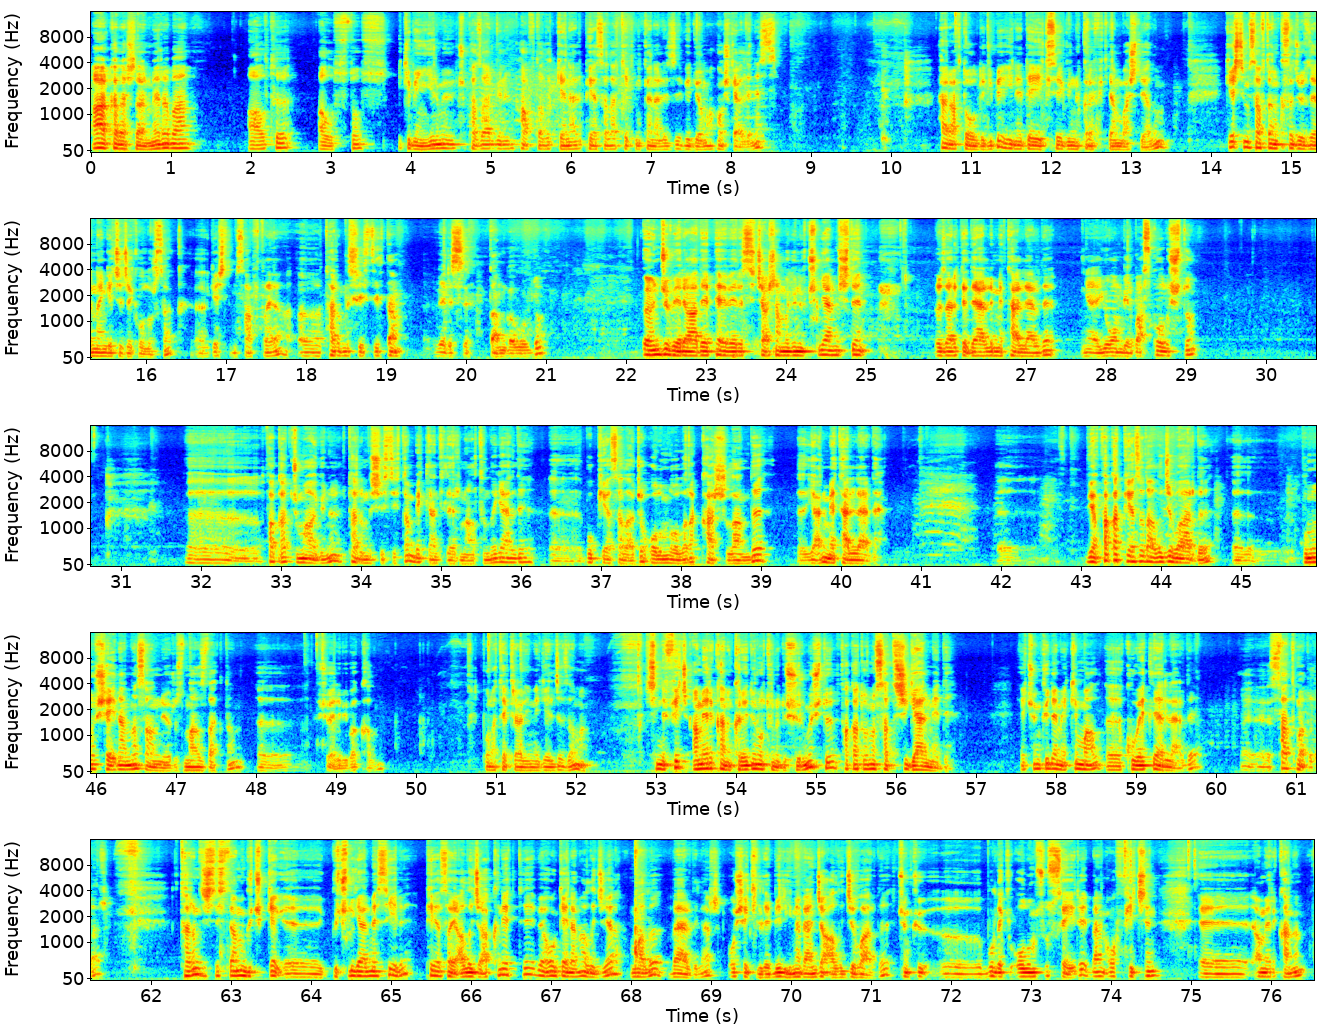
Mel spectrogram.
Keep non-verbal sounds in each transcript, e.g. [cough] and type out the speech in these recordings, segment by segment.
Arkadaşlar merhaba. 6 Ağustos 2023 Pazar günü haftalık genel piyasalar teknik analizi videoma hoş geldiniz. Her hafta olduğu gibi yine DXY günlük grafikten başlayalım. Geçtiğimiz haftanın kısaca üzerinden geçecek olursak, e, geçtiğimiz haftaya e, tarım dışı istihdam verisi damga vurdu. Öncü veri ADP verisi çarşamba günü üçlü gelmişti. Özellikle değerli metallerde e, yoğun bir baskı oluştu. E, fakat Cuma günü tarım dışı istihdam beklentilerin altında geldi. E, bu piyasalarca olumlu olarak karşılandı. E, yani metallerde. E, ya, fakat piyasada alıcı vardı. E, bunu şeyden nasıl anlıyoruz? Nasdaq'tan. E, şöyle bir bakalım. Buna tekrar yine geleceğiz ama. Şimdi Fitch Amerika'nın kredi notunu düşürmüştü fakat onun satışı gelmedi. E çünkü demek ki mal e, kuvvetli ellerde e, satmadılar. Tarım dışı istihdamın güç, e, güçlü gelmesiyle piyasaya alıcı akın etti ve o gelen alıcıya malı verdiler. O şekilde bir yine bence alıcı vardı. Çünkü e, buradaki olumsuz seyri ben o Fitch'in e, Amerika'nın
